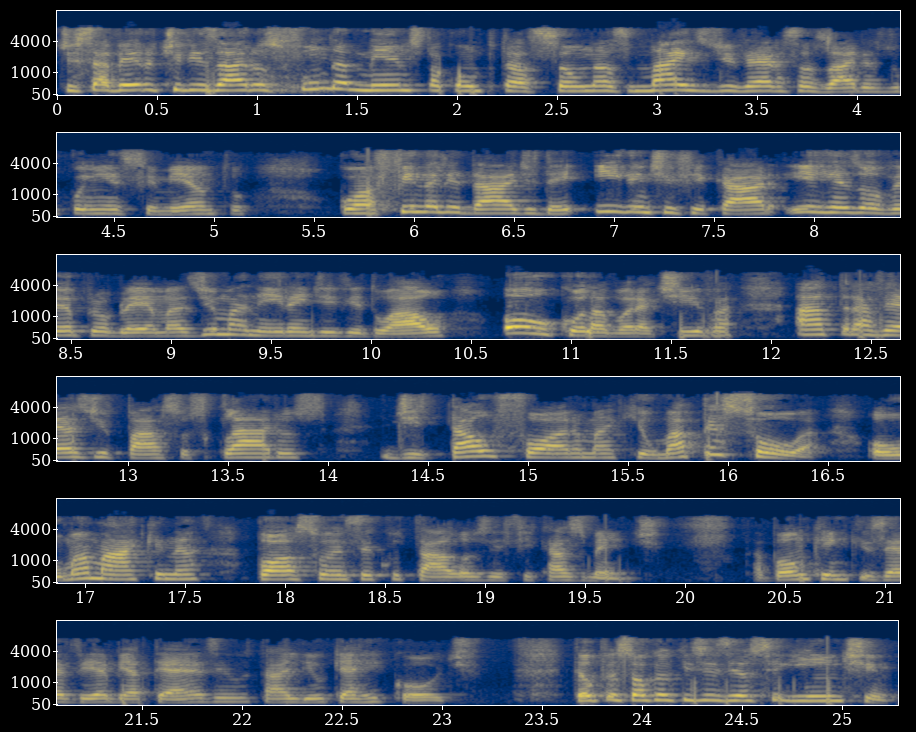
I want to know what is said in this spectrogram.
de saber utilizar os fundamentos da computação nas mais diversas áreas do conhecimento, com a finalidade de identificar e resolver problemas de maneira individual ou colaborativa através de passos claros, de tal forma que uma pessoa ou uma máquina possam executá-los eficazmente. Tá bom? Quem quiser ver a minha tese, está ali o QR Code. Então, pessoal, o que eu quis dizer é o seguinte:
